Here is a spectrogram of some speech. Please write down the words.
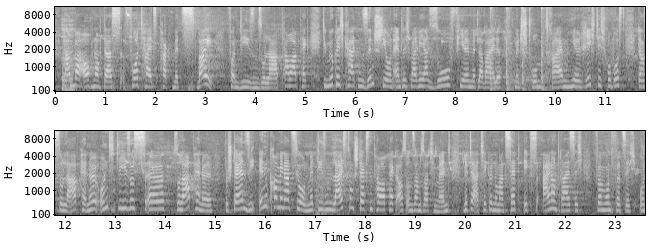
haben wir auch noch das Vorteilspack mit zwei von diesen Solar Power Pack. Die Möglichkeiten sind schier unendlich, weil wir ja so viel mittlerweile mit Strom betreiben. Hier richtig robust das Solarpanel und dieses äh, Solarpanel bestellen Sie in Kombination mit diesem leistungsstärksten Powerpack aus unserem Sortiment mit der Artikelnummer ZX3145 und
